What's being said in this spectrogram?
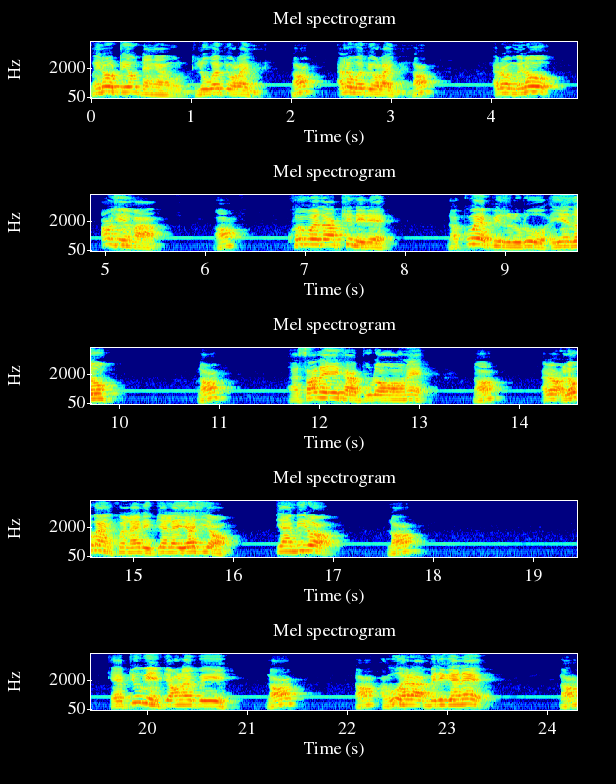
မင်းတို့တရုတ်နိုင်ငံကိုဒီလိုပဲပြောလိုက်မယ်နော်အဲ့လိုပဲပြောလိုက်မယ်နော်အဲ့တော့မင်းတို့အောက်ချိန်မှာနော် ခွေးဝဲသားဖြစ်နေတဲ့နော်ကိုယ့်ရဲ့ပြည်သူလူထုကိုအရင်ဆုံးနော်အစားနေရိတ်ခါပူလောင်အောင်နဲ့နော်အဲ့တော့အလောက်ကန်ခွင်လန်းတွေပြန်လဲရရှိအောင်ပြန်ပြီးတော့နော်အဲပြုပြင်ပြောင်းလဲပေးနော်နော်အခုဟဲ့အမေရိကန်နဲ့နော်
